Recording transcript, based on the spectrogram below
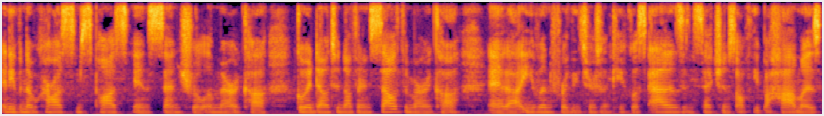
and even across some spots in Central America, going down to northern South South America and uh, even for the Turks and Caicos Islands and sections of the Bahamas,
